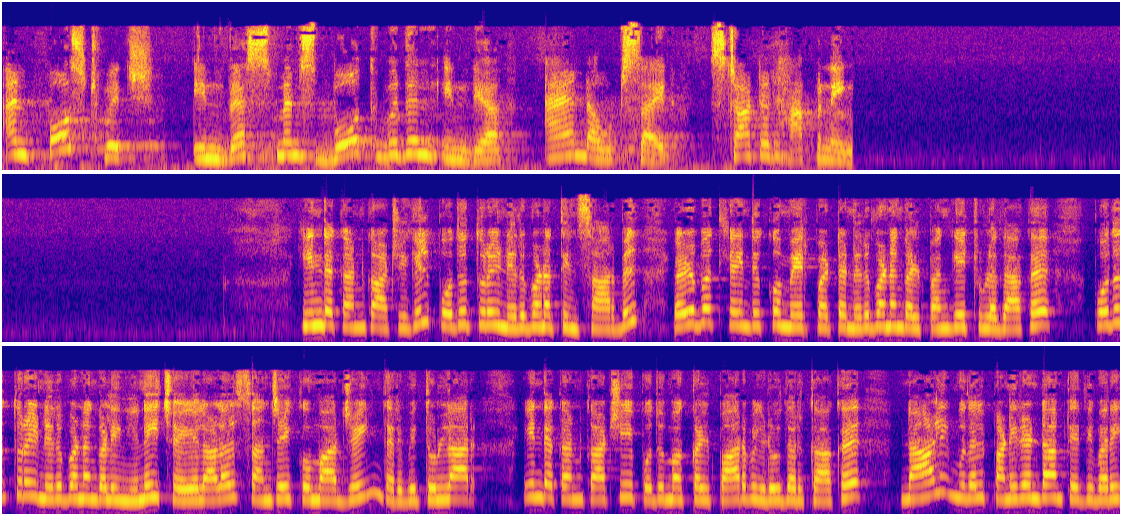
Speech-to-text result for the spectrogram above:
and post which investments both within India and outside started happening. இந்த கண்காட்சியில் பொதுத்துறை நிறுவனத்தின் சார்பில் எழுபத்தி ஐந்துக்கும் மேற்பட்ட நிறுவனங்கள் பங்கேற்றுள்ளதாக பொதுத்துறை நிறுவனங்களின் இணைச் செயலாளர் சஞ்சய் குமார் ஜெயின் தெரிவித்துள்ளார். இந்த கண்காட்சியை பொதுமக்கள் பார்வையிடுவதற்காக நாளை முதல் பனிரெண்டாம் தேதி வரை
